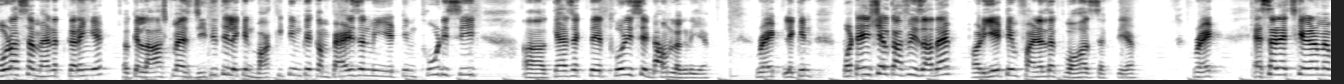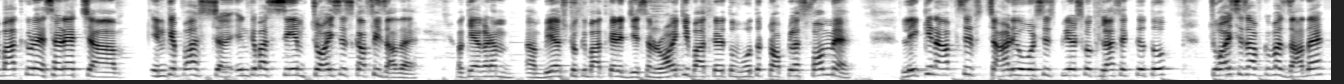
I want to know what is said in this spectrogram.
थोड़ा सा मेहनत करेंगे ओके लास्ट मैच जीती थी लेकिन बाकी टीम के कंपैरिजन में ये टीम थोड़ी सी आ, कह सकते हैं थोड़ी सी डाउन लग रही है राइट लेकिन पोटेंशियल काफ़ी ज़्यादा है और ये टीम फाइनल तक पहुँच सकती है राइट एसआरएच की अगर मैं बात करूँ एस आर इनके पास इनके पास सेम चॉइसेस काफ़ी ज़्यादा है ओके? okay, अगर हम बी एस टू की बात करें जेसन रॉय की बात करें तो वो तो टॉप क्लास फॉर्म में है। लेकिन आप सिर्फ़ चार ही ओवरसीज प्लेयर्स को खिला सकते हो तो चॉइसेस आपके पास ज़्यादा है,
